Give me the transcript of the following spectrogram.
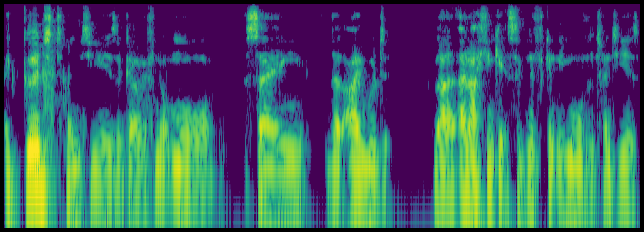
a good 20 years ago, if not more, saying that I would, and I think it's significantly more than 20 years.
